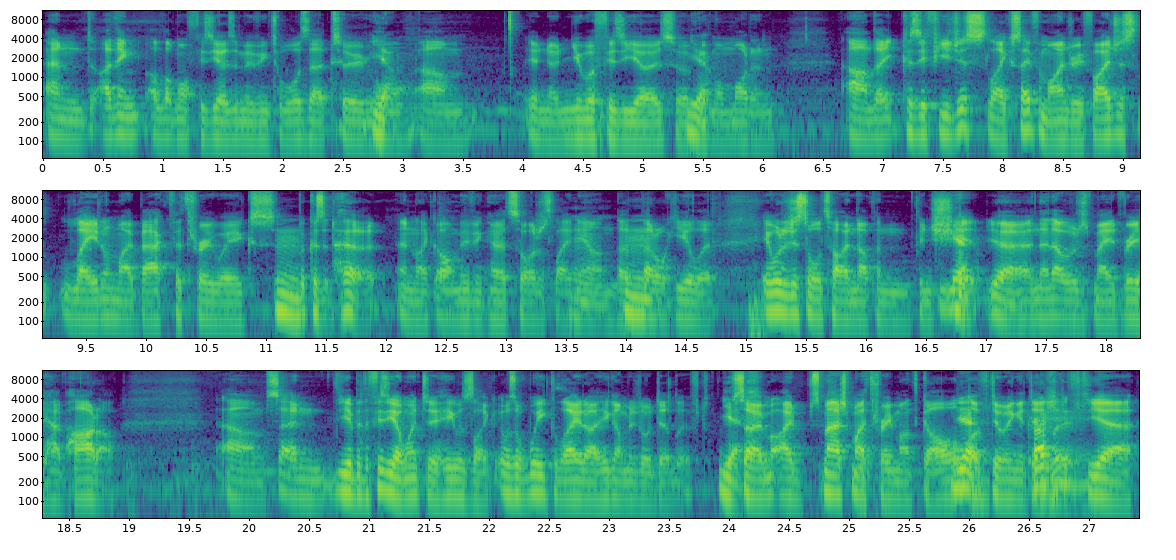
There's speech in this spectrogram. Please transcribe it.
and I think a lot more physios are moving towards that too. More, Yeah. um, you know, newer physios who are a bit more modern. Um, because if you just like say for my injury, if I just laid on my back for three weeks Hmm. because it hurt and like oh moving hurts, so I'll just lay down. That, That'll heal it. It would have just all tightened up and been shit. Yeah, and then that would have just made rehab harder. Um, so and yeah, but the physio I went to, he was like, it was a week later, he got me to do a deadlift. Yeah. So I smashed my three month goal Yeah, of doing a deadlift. it. Yeah.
